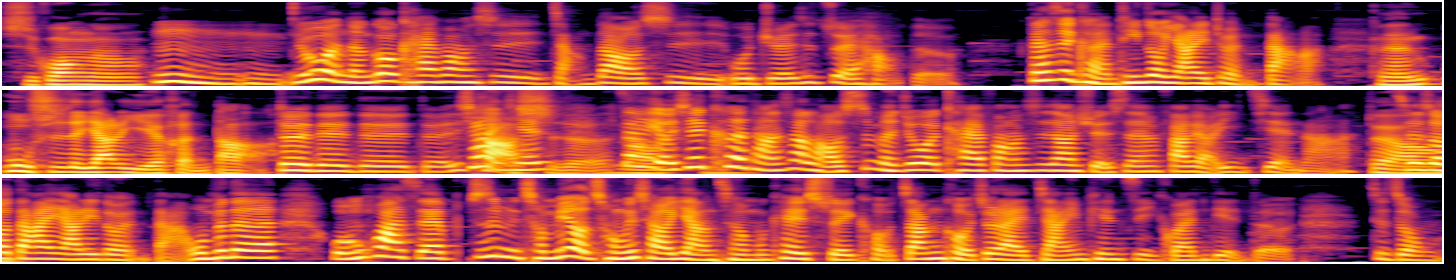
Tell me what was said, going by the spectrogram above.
时光呢？嗯嗯，如果能够开放式讲到，是我觉得是最好的。但是可能听众压力就很大，可能牧师的压力也很大。对对对对像以前在有些课堂上，老师们就会开放式让学生发表意见啊。对啊，这时候大家压力都很大。我们的文化实在就是从没有从小养成，我们可以随口张口就来讲一篇自己观点的这种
